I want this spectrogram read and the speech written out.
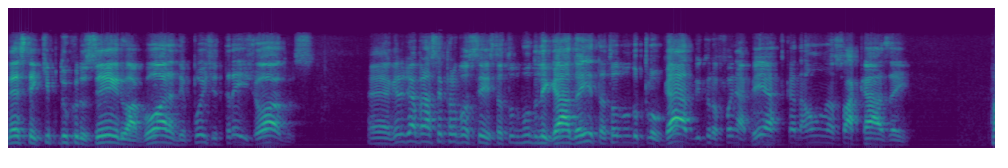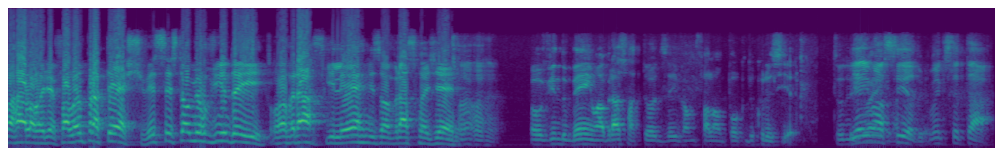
nesta equipe do Cruzeiro agora, depois de três jogos? É, grande abraço aí para vocês. Está todo mundo ligado aí? Está todo mundo plugado, microfone aberto, cada um na sua casa aí. Fala, Rogério. Falando para teste, vê se vocês estão me ouvindo aí. Um abraço, Guilherme, um abraço, Rogério. ouvindo bem, um abraço a todos aí. Vamos falar um pouco do Cruzeiro. Tudo e aí, Macedo, como é que você está?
